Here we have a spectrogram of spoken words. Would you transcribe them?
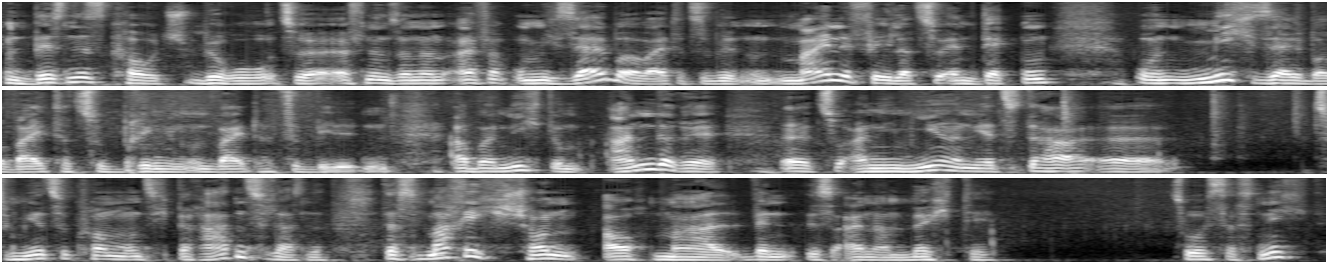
ein Business Coach Büro zu eröffnen, sondern einfach um mich selber weiterzubilden und meine Fehler zu entdecken und mich selber weiterzubringen und weiterzubilden, aber nicht um andere äh, zu animieren, jetzt da äh, zu mir zu kommen und sich beraten zu lassen. Das mache ich schon auch mal, wenn es einer möchte. So ist das nicht.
